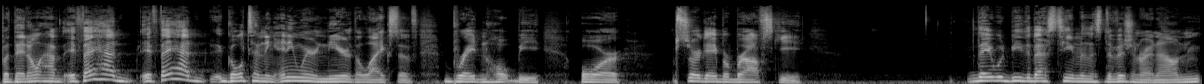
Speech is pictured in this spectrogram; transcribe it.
but they don't have if they had if they had goaltending anywhere near the likes of Braden Holtby or Sergei Bobrovsky, they would be the best team in this division right now and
